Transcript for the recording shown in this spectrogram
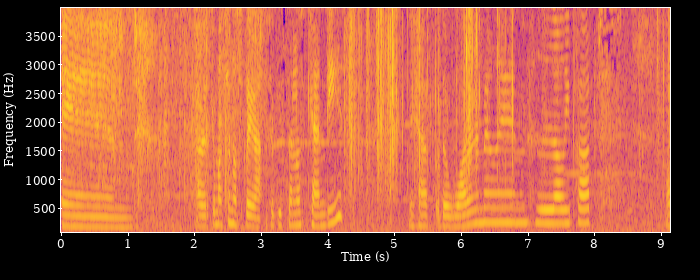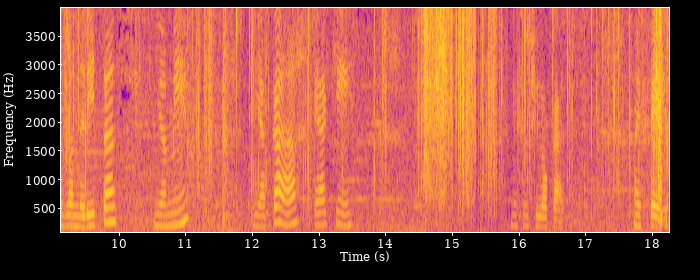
And a ver qué más se nos pega. So aquí están los candies. We have the watermelon lollipops, las banderitas, yummy. Y acá, he aquí, mis enchilocas, my fave.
